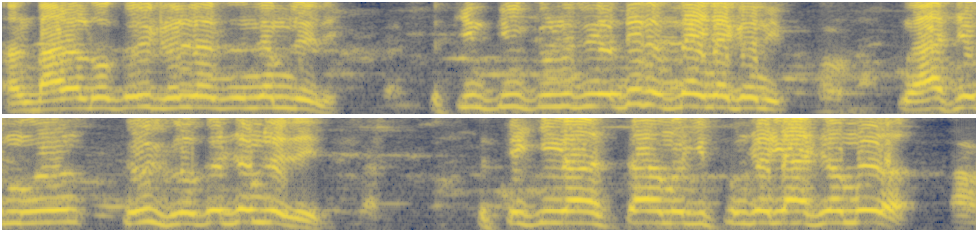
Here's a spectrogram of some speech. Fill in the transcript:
आणि बारा लोक नेमलेले तीन तीन किलो देतात नाही ना गणित. मग असे म्हणून चोवीस लोक जमलेले. त्याची व्यवस्था म्हणजे पुंजारी असल्यामुळं हा.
